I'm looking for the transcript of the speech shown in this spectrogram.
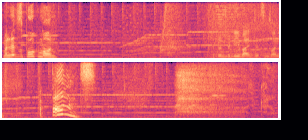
Mein letztes Pokémon. Ich hätte einen Beleber einsetzen sollen. Ich, verdammt! Ich habe keine Ahnung,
